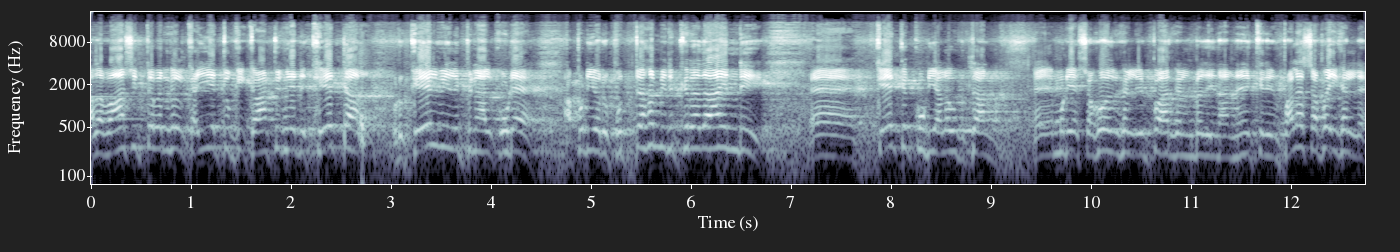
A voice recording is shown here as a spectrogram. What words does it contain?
அதை வாசித்தவர்கள் கையை தூக்கி காட்டுங்க என்று கேட்டால் ஒரு கேள்வி எழுப்பினால் கூட அப்படி ஒரு புத்தகம் இருக்கிறதா என்று கேட்கக்கூடிய அளவுக்கு தான் என்னுடைய சகோதரர்கள் இருப்பார்கள் என்பதை நான் நினைக்கிறேன். பல சபைகளில்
